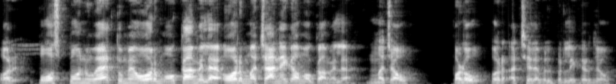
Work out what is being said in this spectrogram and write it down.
और पोस्टपोन हुआ है, तुम्हें और मौका मिला है, और मचाने का मौका मिला है। मचाओ, पढ़ो और अच्छे लेवल पर लेकर जाओ।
